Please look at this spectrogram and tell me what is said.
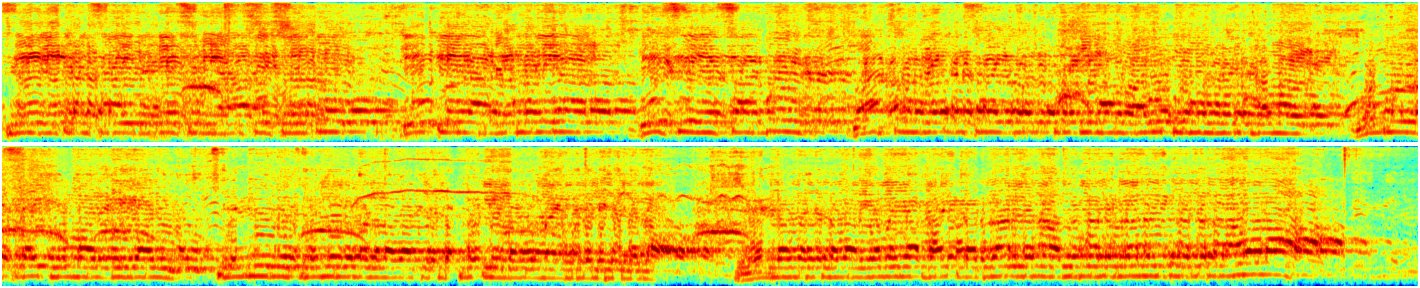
శ్రీ వెంకట సాయి గణేశుని ఆశీస్సులతో D P R memorial D C S sarpanch WhatsApp Venkata Sai ప్రభుత్వం గారు అయోధ్యలో అమ్మాయి గుమ్మల సాయి కుమార్ రెడ్డి గారు చెన్నూరు చెన్నూరు వల్ల పోటీలో ఉన్నాయి మొదటి జతగా రెండవ జతగా ఏమయ్యా కాయ కట్టాలన్నా అందుబాటులో ఇంకా రావాలా ఏడవ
